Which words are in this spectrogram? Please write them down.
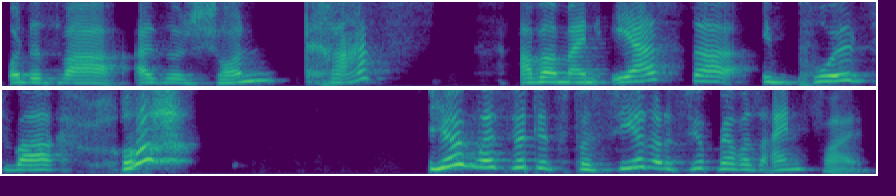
Und das war also schon krass. Aber mein erster Impuls war, oh, irgendwas wird jetzt passieren und es wird mir was einfallen.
